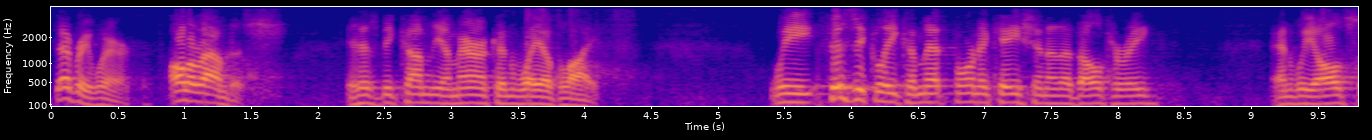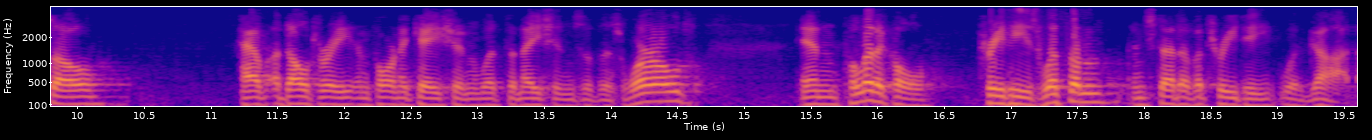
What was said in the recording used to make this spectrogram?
It's everywhere, all around us. It has become the American way of life. We physically commit fornication and adultery, and we also have adultery and fornication with the nations of this world in political treaties with them instead of a treaty with God.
